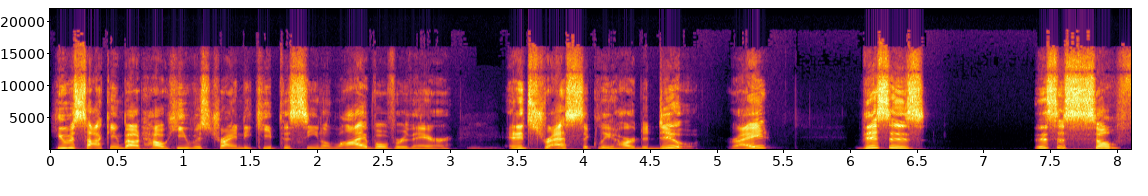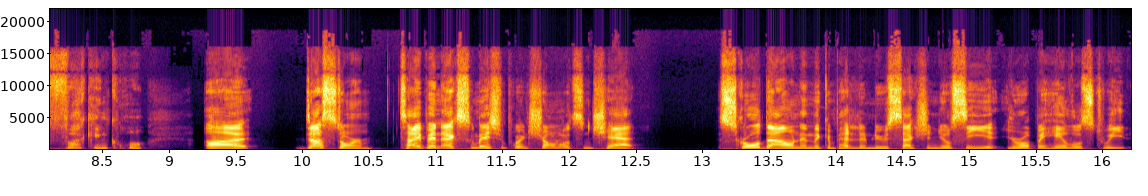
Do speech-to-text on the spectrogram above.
he was talking about how he was trying to keep the scene alive over there and it's drastically hard to do, right? This is this is so fucking cool. Uh Duststorm, type in exclamation point show notes in chat scroll down in the competitive news section, you'll see Europa Halo's tweet,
